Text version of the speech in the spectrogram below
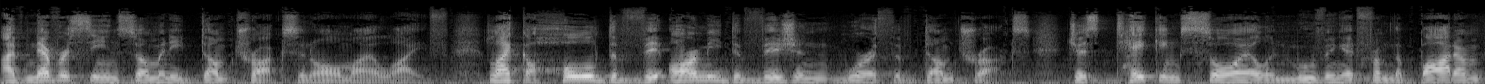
I've never seen so many dump trucks in all my life. Like a whole divi- army division worth of dump trucks, just taking soil and moving it from the bottom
